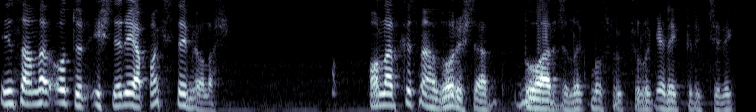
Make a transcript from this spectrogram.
insanlar o tür işleri yapmak istemiyorlar. Onlar kısmen zor işler. Duvarcılık, muslukçuluk, elektrikçilik.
